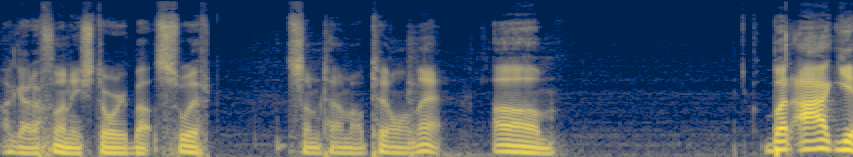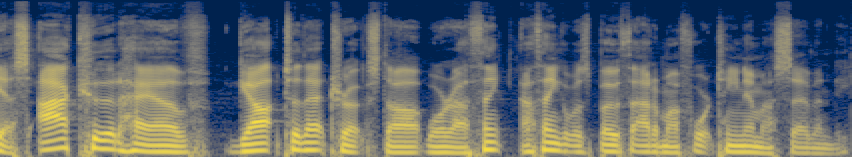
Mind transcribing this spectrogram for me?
I got a funny story about Swift. Sometime I'll tell on that. Um, but I yes, I could have got to that truck stop where I think I think it was both out of my 14 and my 70.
